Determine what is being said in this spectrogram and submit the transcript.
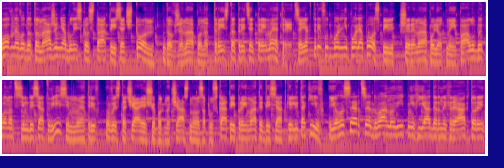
повне водотонаження близько 100 тисяч тонн, довжина понад 333 метри. Це як три футбольні поля поспіль, ширина польотної палуби понад 78 метрів. Вистачає, щоб одночасно запускати і приймати десятки літаків. Його серце два новітніх ядерних реактори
